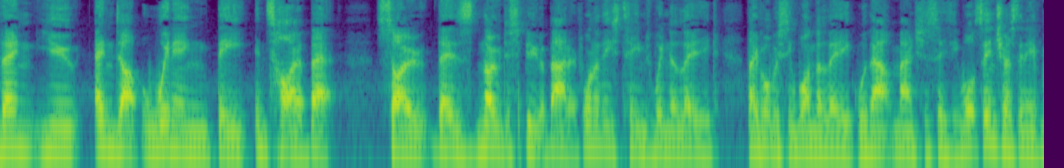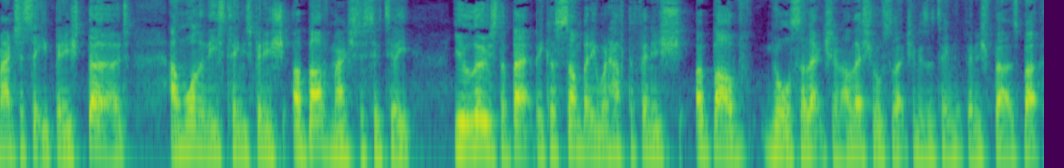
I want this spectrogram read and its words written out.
then you end up winning the entire bet. So there's no dispute about it. If one of these teams win the league, they've obviously won the league without Manchester City. What's interesting, if Manchester City finished third and one of these teams finish above Manchester City, you lose the bet because somebody would have to finish above your selection, unless your selection is a team that finished first. But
